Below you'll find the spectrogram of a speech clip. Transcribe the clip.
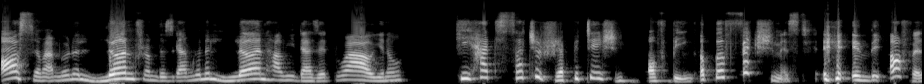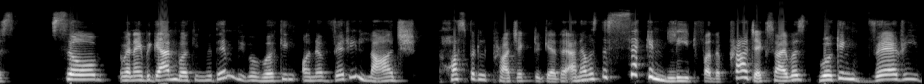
awesome. I'm going to learn from this guy. I'm going to learn how he does it. Wow, you know, he had such a reputation of being a perfectionist in the office. So when I began working with him, we were working on a very large hospital project together and I was the second lead for the project. So I was working very,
